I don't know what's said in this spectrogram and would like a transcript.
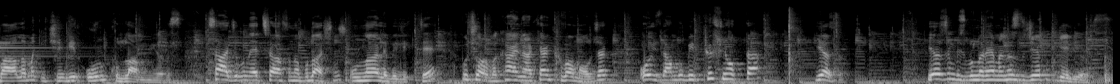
bağlamak için bir un kullanmıyoruz. Sadece bunun etrafına bulaşmış unlarla birlikte bu çorba kaynarken kıvam olacak. O yüzden bu bir püf nokta. Yazın. Yazın biz bunları hemen hızlıca yapıp geliyoruz.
